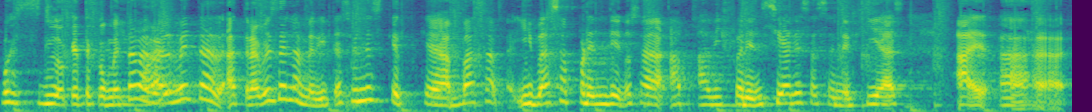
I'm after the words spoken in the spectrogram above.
Pues lo que te comentaba, Igual. realmente a, a través de la meditación es que, que vas a, y vas aprendiendo, o sea, a, a diferenciar esas energías, a-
